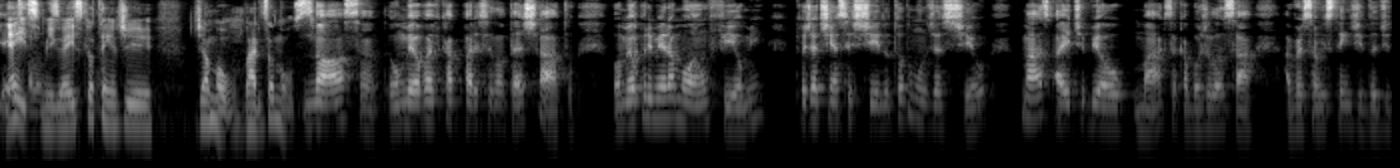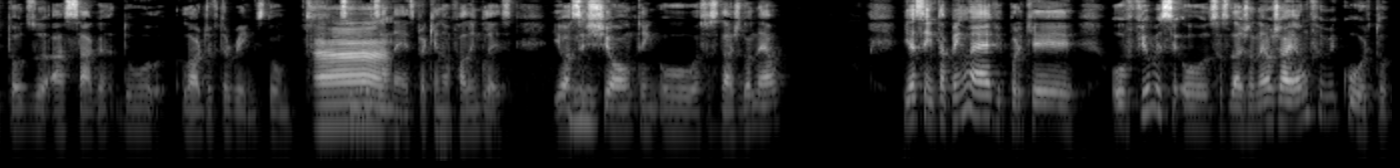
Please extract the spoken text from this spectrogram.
É, é isso, amigo. É isso que eu tenho de, de amor. Vários amores. Nossa, o meu vai ficar parecendo até chato. O meu primeiro amor é um filme que eu já tinha assistido, todo mundo já assistiu, mas a HBO Max acabou de lançar a versão estendida de toda a saga do Lord of the Rings, do ah. Senhor dos Anéis, para quem não fala inglês. E eu uhum. assisti uhum. ontem o A Sociedade do Anel. E assim, tá bem leve, porque o filme, o Sociedade do Anel, já é um filme curto.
